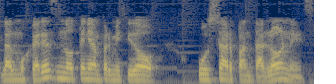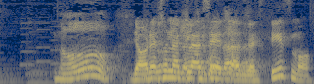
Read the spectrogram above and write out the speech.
las mujeres no tenían permitido usar pantalones. No. Y ahora es una clase de transvestismo.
